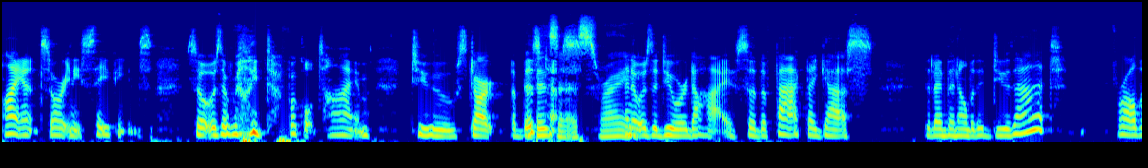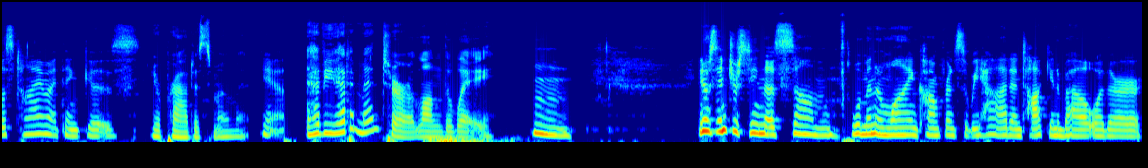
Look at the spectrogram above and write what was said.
clients or any savings. So it was a really difficult time to start a A business. business, right? And it was a do or die. So the fact, I guess, that I've been able to do that for all this time, I think is, your proudest moment. yeah. Have you had a mentor along the way? Hmm. You know, it's interesting this um, Women in Wine conference that we had and talking about whether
